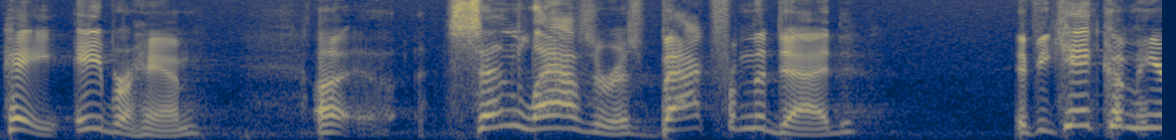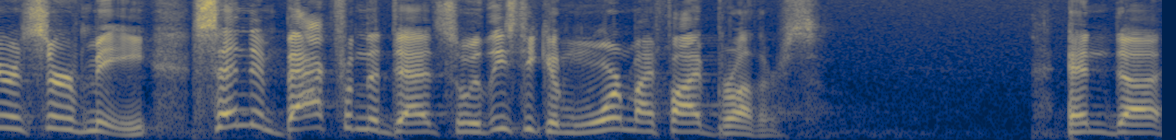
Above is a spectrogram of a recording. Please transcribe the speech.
Hey, Abraham, uh, send Lazarus back from the dead. If he can't come here and serve me, send him back from the dead so at least he can warn my five brothers. And, uh,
